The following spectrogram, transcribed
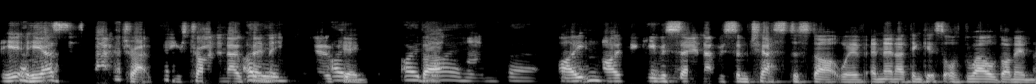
he, he has backtracked. He's trying to now I claim that he's joking. I but- admire him for I, I think he was saying that with some chest to start with, and then I think it sort of dwelled on him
